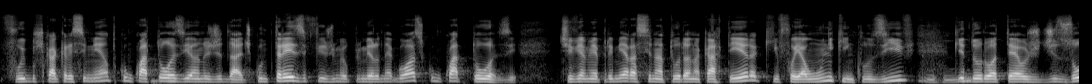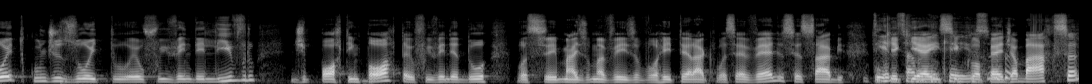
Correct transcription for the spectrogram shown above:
fui buscar crescimento com 14 anos de idade, com 13 fiz o meu primeiro negócio, com 14 tive a minha primeira assinatura na carteira, que foi a única, inclusive, uhum. que durou até os 18. Com 18 eu fui vender livro, de porta em porta, eu fui vendedor, você, mais uma vez, eu vou reiterar que você é velho, você sabe o que, que, é a enciclopédia é Barça.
